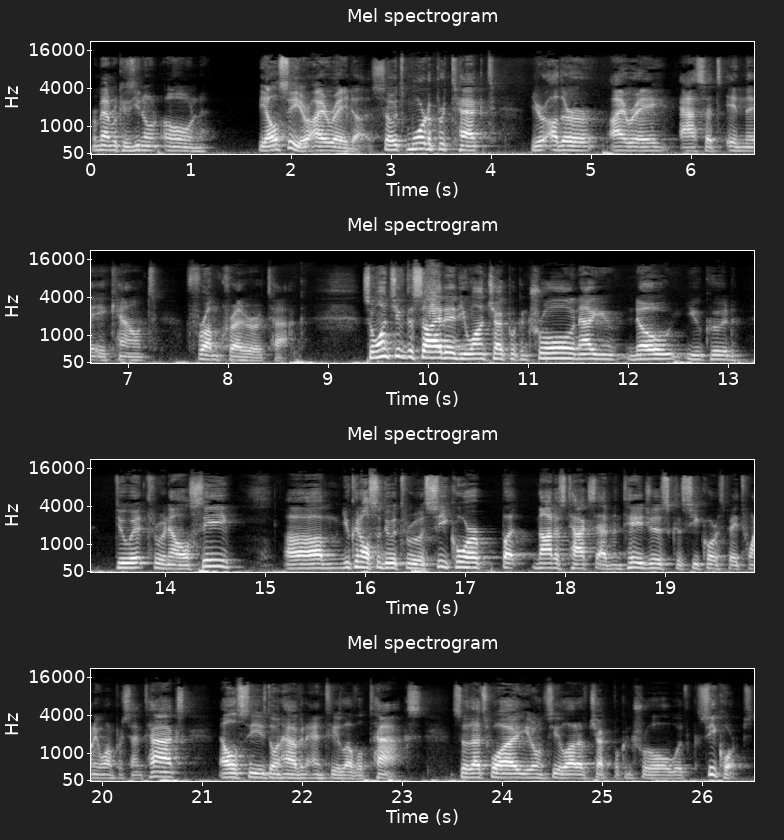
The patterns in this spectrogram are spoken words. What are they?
Remember, because you don't own the LLC, your IRA does. So it's more to protect your other IRA assets in the account from creditor attack. So once you've decided you want checkbook control, now you know you could do it through an LLC. Um, you can also do it through a C corp, but not as tax advantageous because C corps pay 21% tax. LCs don't have an entity level tax. So that's why you don't see a lot of checkbook control with C corps.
